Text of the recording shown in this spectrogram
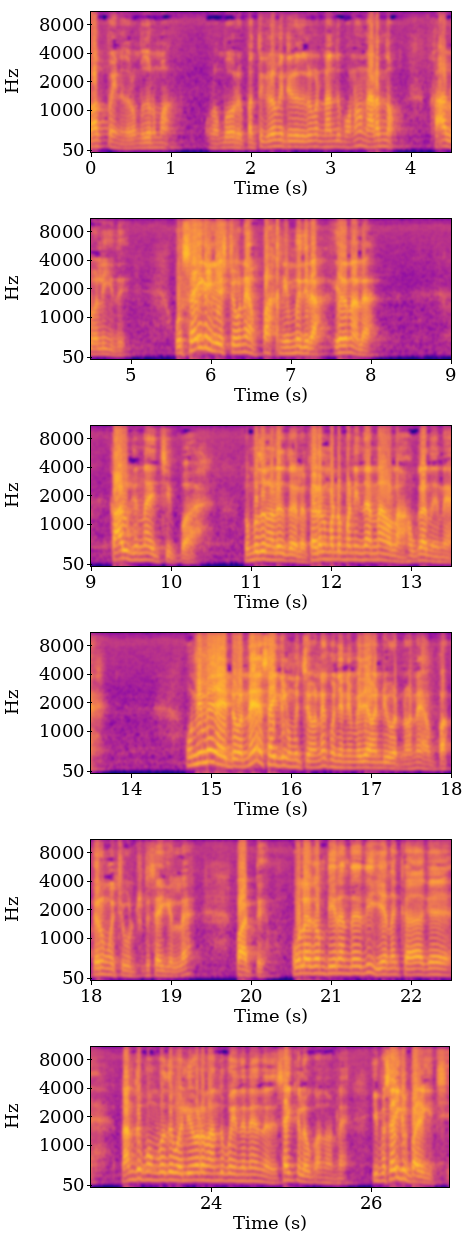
வாக் போயிருந்தோம் ரொம்ப தூரமாக ரொம்ப ஒரு பத்து கிலோமீட்டர் இருபது கிலோமீட்டர் நடந்து போனோம் நடந்தோம். கால் வலிக்குது. ஒரு சைக்கிள் வேஸ்ட் உடனே அப்பா நிம்மதிடா. எதனால்? காலுக்கு என்ன ஆயிடுச்சு இப்பா? ரொம்ப தூரம் நடக்க தேவையில்ல பெடல் மட்டும் பண்ணியிருந்தா என்ன ஆகலாம்? உட்காந்துங்கண்ணே உன் நிம்மதி ஆகிட்ட உடனே சைக்கிள் முடிச்ச உடனே கொஞ்சம் நிம்மதியாக வண்டி ஓட்டினோடனே அப்பா பெருமூச்சு விட்டுட்டு சைக்கிளில் பாட்டு. உலகம் பிறந்தது எனக்காக. நடந்து போகும்போது வழியோடு நடந்து போயிருந்தேனே இருந்தது. சைக்கிளில் உட்காந்த உடனே. இப்போ சைக்கிள் பழகிச்சு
